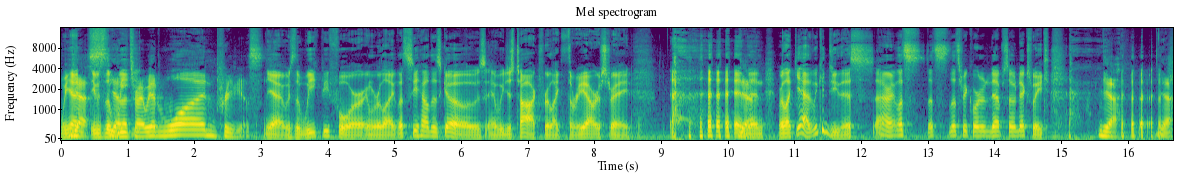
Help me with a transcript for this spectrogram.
We had yes, it was the yeah, week. that's right. We had one previous. Yeah, it was the week before, and we were like, let's see how this goes, and we just talked for like three hours straight. and Yeah. then we're like, yeah, we can do this. All right, let's let's let's record an episode next week. Yeah. yeah.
